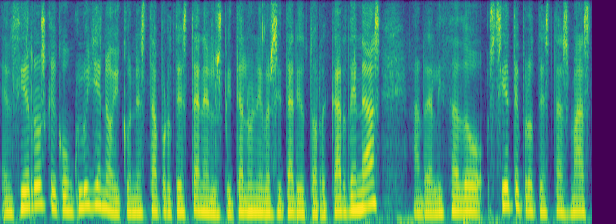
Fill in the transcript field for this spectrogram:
Encierros que concluyen hoy con esta protesta en el Hospital Universitario Torre Cárdenas. Han realizado siete protestas más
